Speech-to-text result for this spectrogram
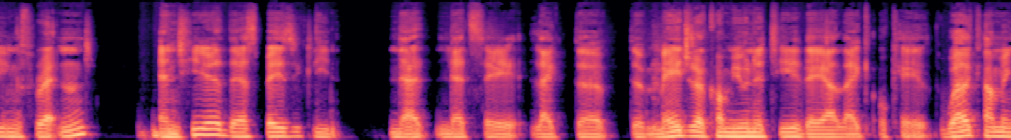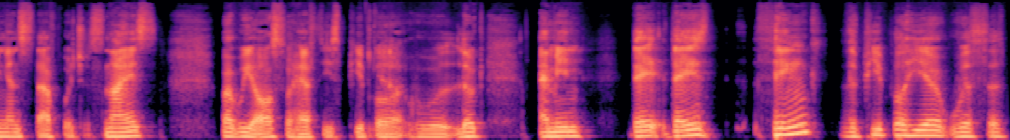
being threatened and here there's basically that let's say like the the major community they are like okay welcoming and stuff which is nice but we also have these people Yeah. who look i mean they they think the people here with the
